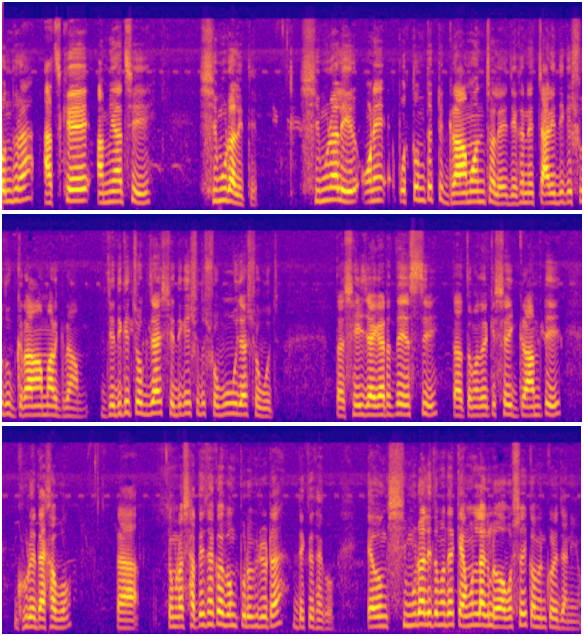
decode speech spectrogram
বন্ধুরা, আজকে আমি আছি শিমুরালিতে শিমুরালির অনেক প্রত্যন্ত একটি গ্রাম অঞ্চলে, যেখানে চারিদিকে শুধু গ্রাম আর গ্রাম। যেদিকে চোখ যায়, সেদিকেই শুধু সবুজ আর সবুজ। তা সেই জায়গাটাতে এসছি, তা তোমাদেরকে সেই গ্রামটি ঘুরে দেখাবো। তা তোমরা সাথে থাকো এবং পুরো ভিডিওটা দেখতে থাকো। এবং শিমুরালি তোমাদের কেমন লাগল অবশ্যই কমেন্ট করে জানিও।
